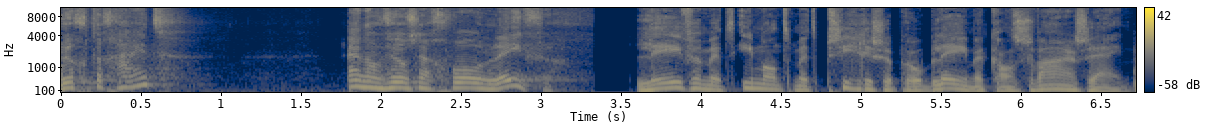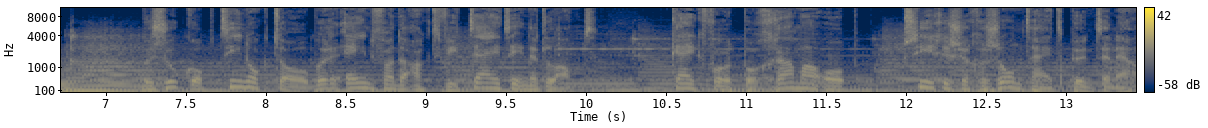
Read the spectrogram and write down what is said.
luchtigheid. En dan wil ze gewoon leven. Leven met iemand met psychische problemen kan zwaar zijn. Bezoek op 10 oktober een van de activiteiten in het land. Kijk voor het programma op psychischegezondheid.nl.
